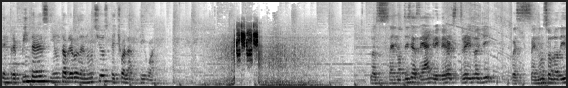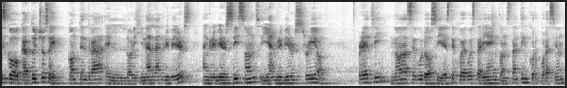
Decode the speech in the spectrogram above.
entre Pinterest y un tablero de anuncios hecho a la antigua. En noticias de Angry Birds Trilogy, pues en un solo disco o cartucho se contendrá el original Angry Birds, Angry Birds Seasons y Angry Birds Trio. Pretty no aseguró si este juego estaría en constante incorporación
